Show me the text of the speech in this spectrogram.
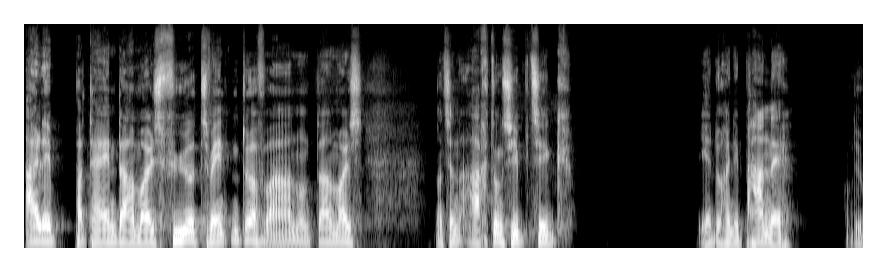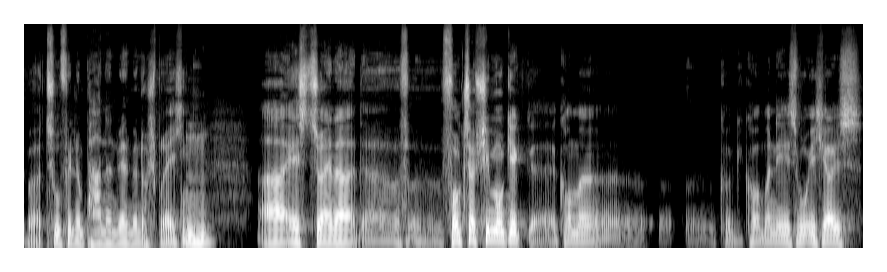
alle Parteien damals für Zwentendorf waren und damals 1978 eher durch eine Panne, und über Zufälle und Pannen werden wir noch sprechen, mhm es zu einer äh, Volksabstimmung gekommen, gekommen ist, wo ich als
